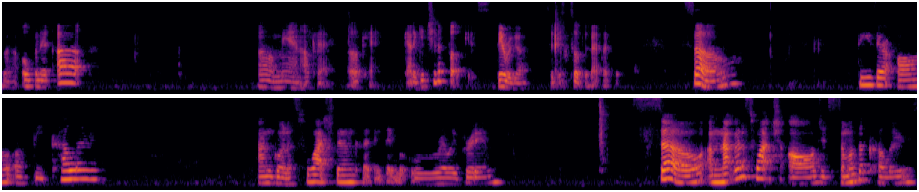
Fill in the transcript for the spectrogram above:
I'm gonna open it up. Oh man, okay, okay. Gotta get you to focus. There we go. So just tilt it back like this. So these are all of the colors. I'm going to swatch them because I think they look really pretty. So I'm not going to swatch all, just some of the colors.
